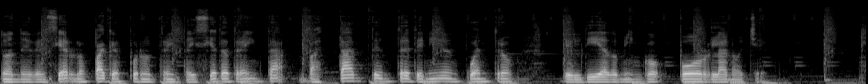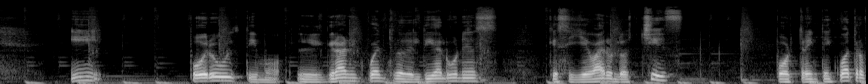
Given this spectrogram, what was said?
donde vencieron los Packers por un 37 a 30, bastante entretenido encuentro del día domingo por la noche. Y por último, el gran encuentro del día lunes que se llevaron los Chiefs por 34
